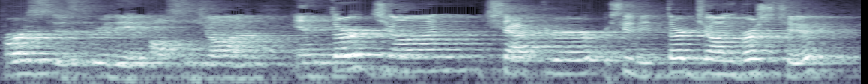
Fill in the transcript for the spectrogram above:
First is through the apostle John. In 3 John chapter, excuse me, 3 John verse 2,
